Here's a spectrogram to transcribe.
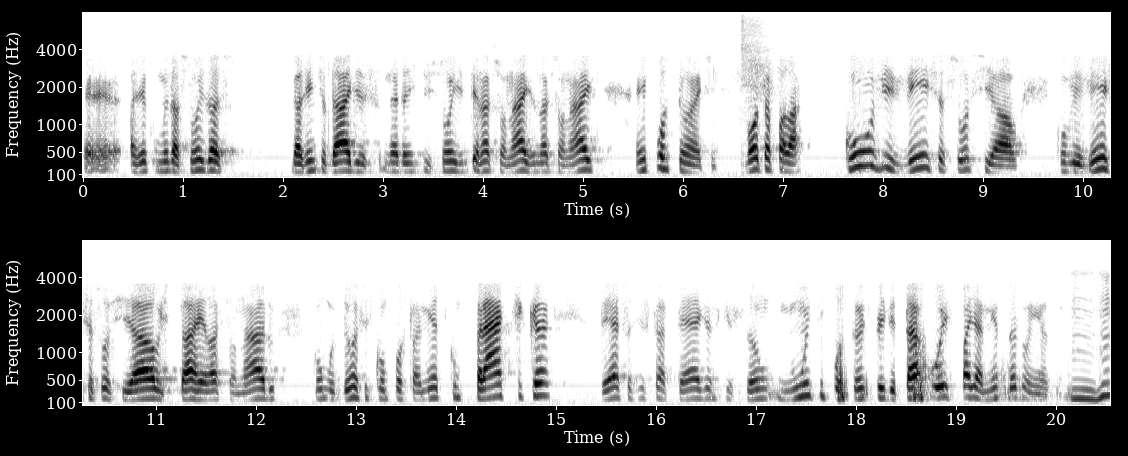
é, as recomendações das, das entidades, né, das instituições internacionais e nacionais, é importante. Volto a falar, convivência social. Convivência social está relacionado com mudança de comportamento, com prática dessas estratégias que são muito importantes para evitar o espalhamento da doença. Uhum.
